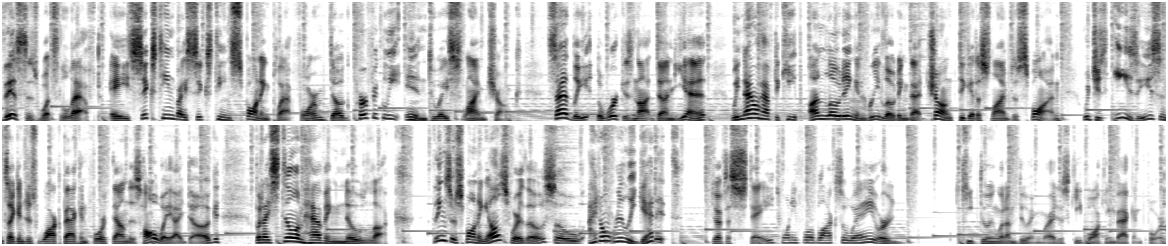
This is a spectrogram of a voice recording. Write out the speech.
this is what's left, a 16 by 16 spawning platform dug perfectly into a slime chunk. Sadly, the work is not done yet. We now have to keep unloading and reloading that chunk to get a slime to spawn, which is easy since I can just walk back and forth down this hallway I dug, but I still am having no luck. Things are spawning elsewhere though, so I don't really get it. Do I have to stay 24 blocks away, or keep doing what I'm doing, where I just keep walking back and forth?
